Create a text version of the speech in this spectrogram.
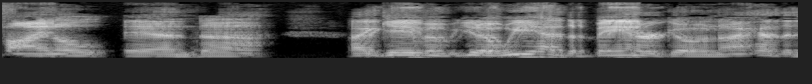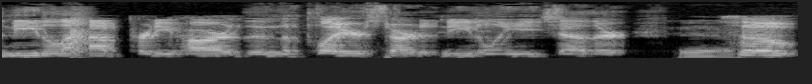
final. And uh, I gave him, you know, we had the banner going. I had the needle out pretty hard. Then the players started needling each other. Yeah. So,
